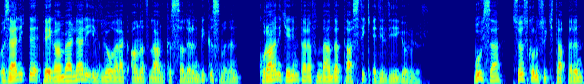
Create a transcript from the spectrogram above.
Özellikle peygamberlerle ilgili olarak anlatılan kıssaların bir kısmının Kur'an-ı Kerim tarafından da tasdik edildiği görülür. Buysa söz konusu kitapların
